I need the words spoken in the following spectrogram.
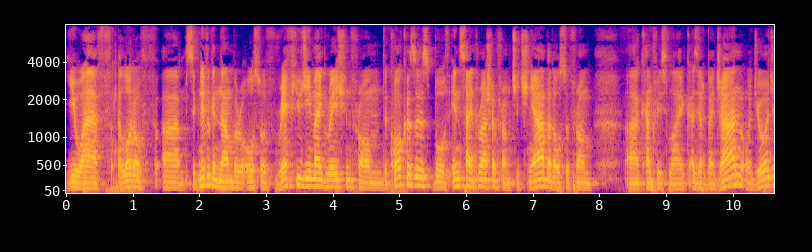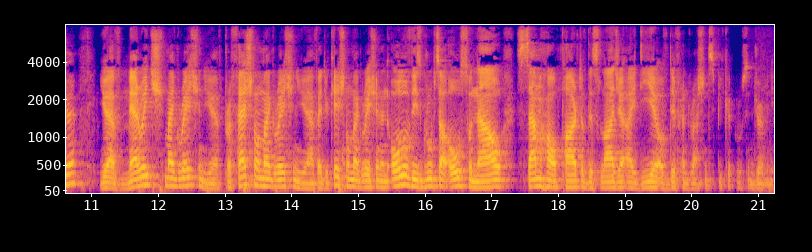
You have a lot of um, significant number also of refugee migration from the Caucasus, both inside Russia, from Chechnya, but also from uh, countries like Azerbaijan or Georgia. You have marriage migration, you have professional migration, you have educational migration, and all of these groups are also now somehow part of this larger idea of different Russian speaker groups in Germany.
